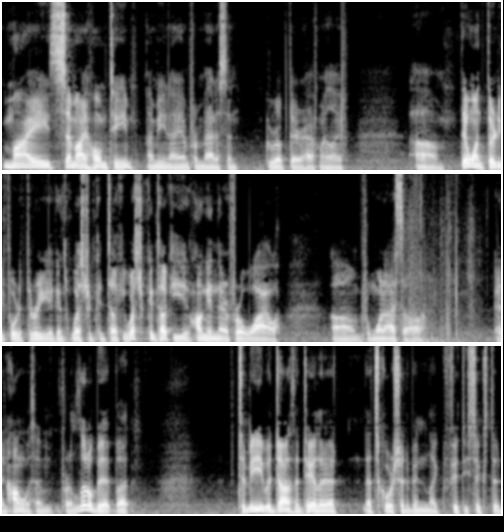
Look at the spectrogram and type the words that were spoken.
my semi home team. I mean, I am from Madison. Grew up there half my life. Um, they won 34 to 3 against Western Kentucky. Western Kentucky hung in there for a while. um, from what I saw, and hung with him for a little bit. But to me, with Jonathan Taylor, that, that score should have been like 56 to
